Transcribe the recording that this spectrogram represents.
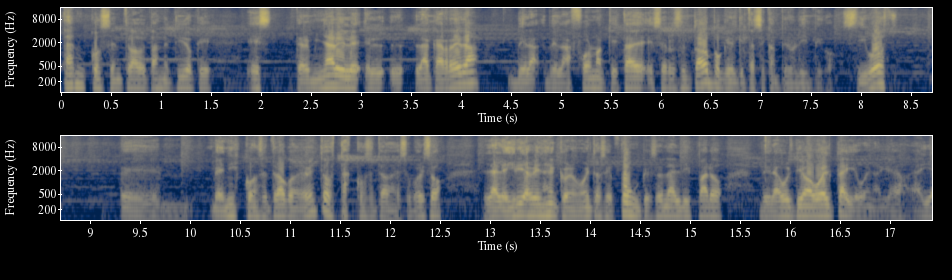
tan concentrado, tan metido que es terminar la carrera de la, forma que está ese resultado porque es el que te hace campeón olímpico. Si vos eh, venís concentrado con el evento, estás concentrado en eso. Por eso la alegría viene con el momento ese pum, que suena el disparo de la última vuelta y bueno, ahí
